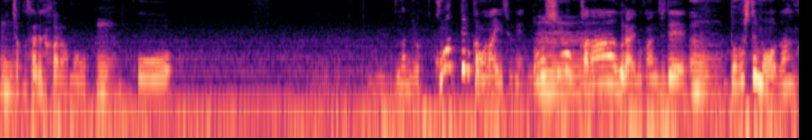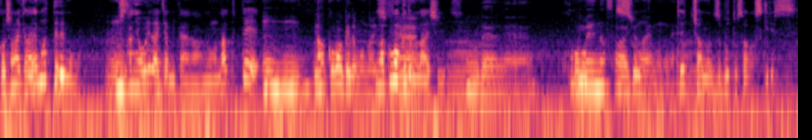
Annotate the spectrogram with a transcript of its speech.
に着されながらも、うん。こうなんだろう困ってる感はないですよね。どうしようかなぐらいの感じで、うん。どうしてもなんかしなきゃ謝ってでもうん。下に降りなきゃみたいなのがなくて、うんうん。泣くわけでもないし、ね、泣くわけでもないし、そうだよね。ごめんなさいじゃないもんね。てっちゃんの図太さが好きです、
